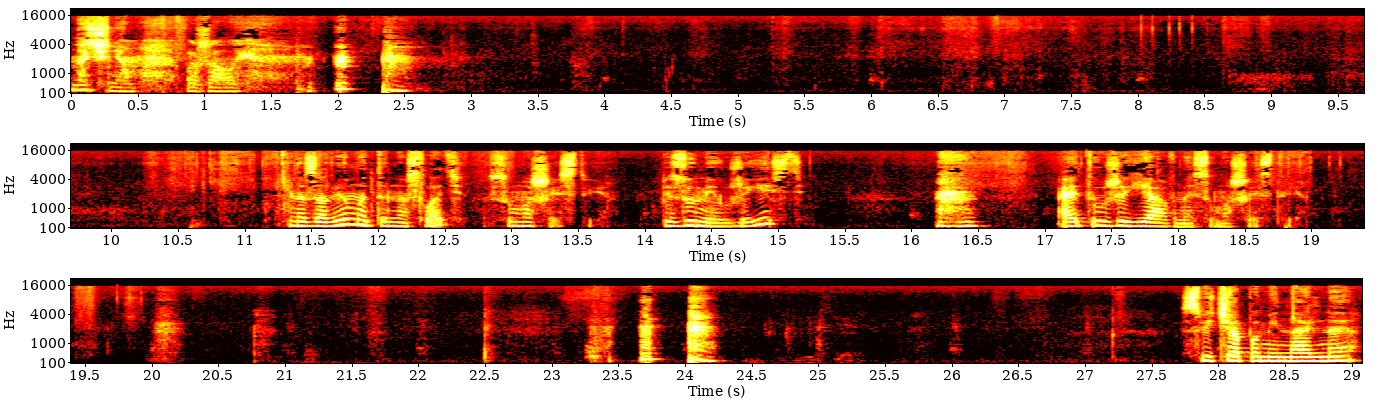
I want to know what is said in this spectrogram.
Начнем, пожалуй. Назовем это наслать сумасшествие. Безумие уже есть а это уже явное сумасшествие. Свеча поминальная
